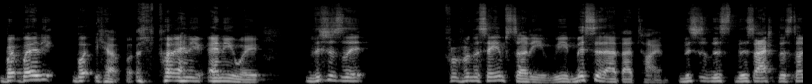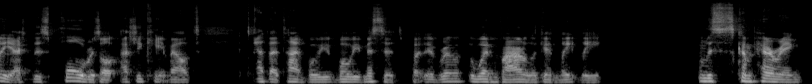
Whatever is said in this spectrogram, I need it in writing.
but but any, but yeah, but, but any anyway, this is the from, from the same study. We missed it at that time. This is this this actually the study actually this poll result actually came out at that time, but we but we missed it. But it, re- it went viral again lately. And this is comparing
